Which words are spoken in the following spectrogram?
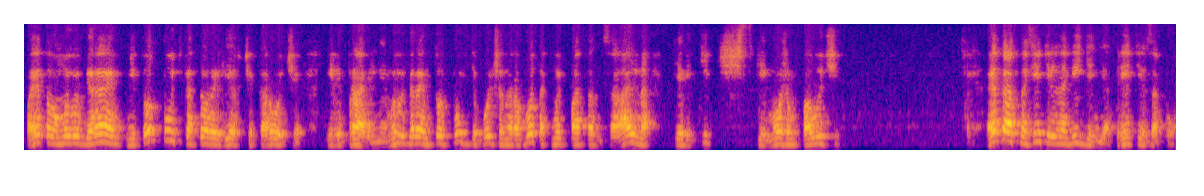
Поэтому мы выбираем не тот путь, который легче, короче или правильнее. Мы выбираем тот путь, где больше наработок мы потенциально, теоретически можем получить. Это относительно видения, третий закон.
